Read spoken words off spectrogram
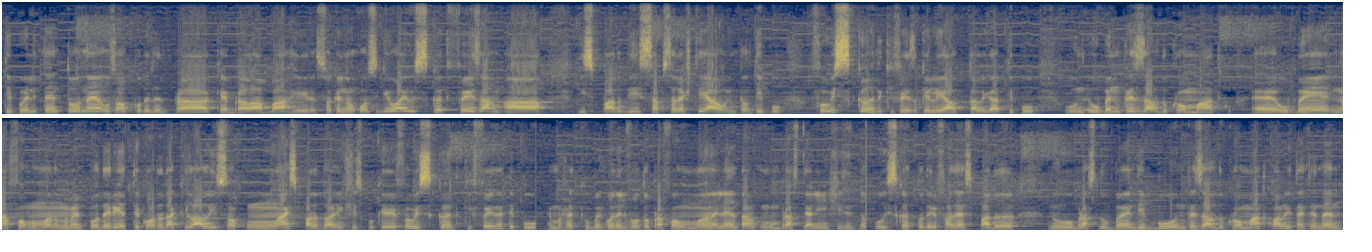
Tipo, ele tentou, né, usar o poder dele pra quebrar lá a barreira, só que ele não conseguiu, aí o Scud fez a, a espada de sapo celestial. Então, tipo, foi o Scud que fez aquele ato, tá ligado? Tipo, o, o Ben não precisava do cromático. É, o Ben, na forma humana mesmo, ele poderia ter cortado aquilo ali só com a espada do Alien X, porque foi o Scud que fez, né? Tipo, é mostrado que o Ben, quando ele voltou pra forma humana, ele ainda tava com o braço de Alien X. Então, o Scud poderia fazer a espada no braço do Ben de boa, não precisava do cromático ali, tá entendendo?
